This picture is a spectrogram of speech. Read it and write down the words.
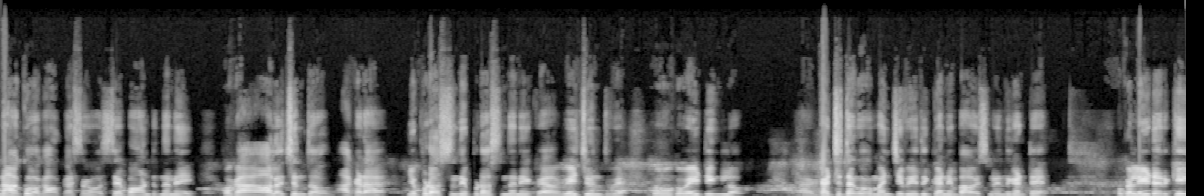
నాకు ఒక అవకాశం వస్తే బాగుంటుందని ఒక ఆలోచనతో అక్కడ ఎప్పుడు వస్తుంది ఎప్పుడు వస్తుందని వేచి ఒక వెయిటింగ్లో ఖచ్చితంగా ఒక మంచి వేదికగా నేను భావిస్తున్నాను. ఎందుకంటే ఒక లీడర్కి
